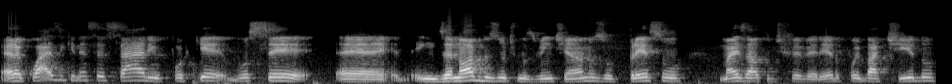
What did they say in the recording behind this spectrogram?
era quase que necessário, porque você, é, em 19 dos últimos 20 anos, o preço mais alto de fevereiro foi batido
